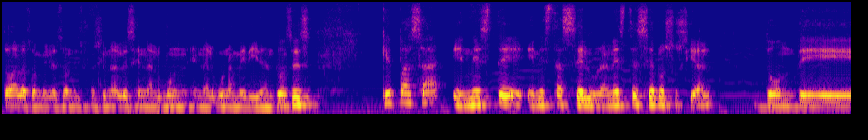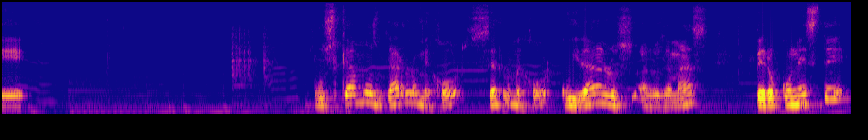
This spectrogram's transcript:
Todas las familias son disfuncionales en, algún, en alguna medida. Entonces, ¿qué pasa en, este, en esta célula, en este celo social, donde buscamos dar lo mejor, ser lo mejor, cuidar a los, a los demás, pero con, este,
